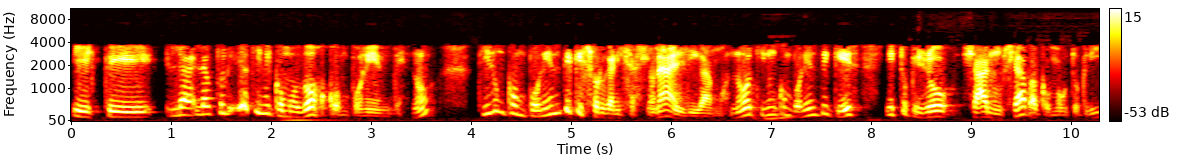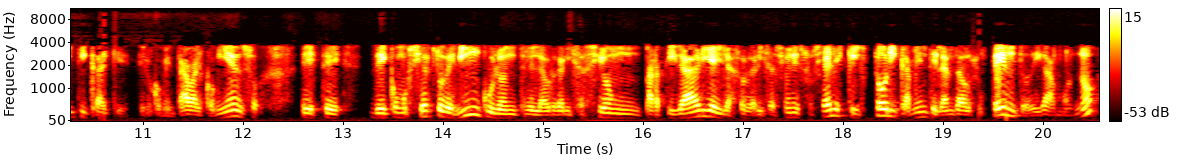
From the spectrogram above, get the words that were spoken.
este, la, la autoridad tiene como dos componentes, ¿no? tiene un componente que es organizacional, digamos, ¿no? Tiene un componente que es esto que yo ya anunciaba como autocrítica y que te lo comentaba al comienzo, este, de como cierto desvínculo entre la organización partidaria y las organizaciones sociales que históricamente le han dado sustento, digamos, ¿no?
